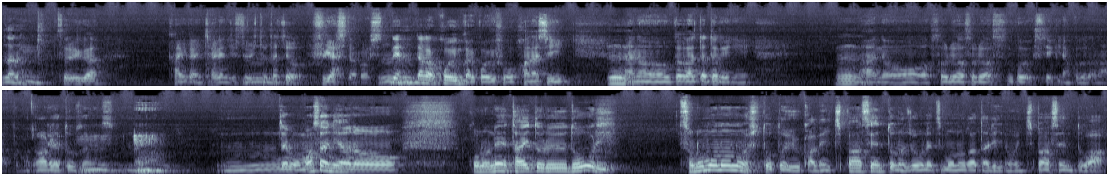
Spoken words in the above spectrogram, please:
うん。なるほど。うん。それが海外にチャレンジする人たちを増やすだろうし、うん。でだからこういう回こういうお話、うん。あの伺った時に、うん。あのそれはそれはすごい素敵なことだなと思って。ありがとうございます。うん。うん。でもまさにあのこのねタイトル通りそのものの人というかね1%の情熱物語の1%は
